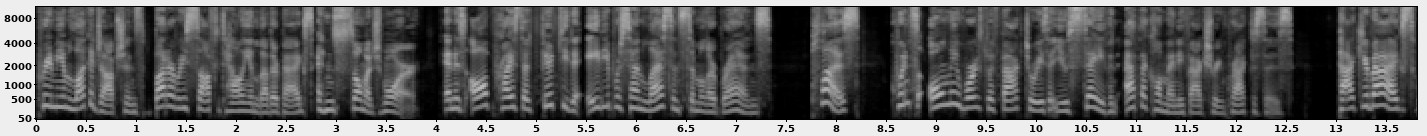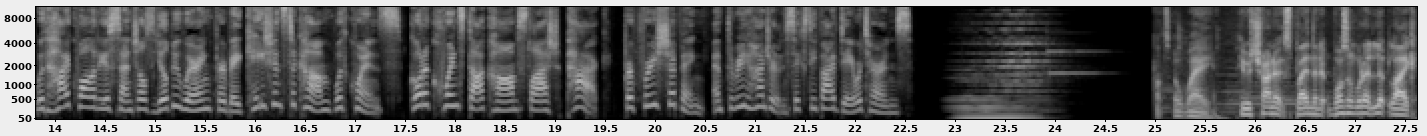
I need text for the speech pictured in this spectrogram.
premium luggage options, buttery soft Italian leather bags, and so much more. And is all priced at 50 to 80% less than similar brands. Plus, Quince only works with factories that use safe and ethical manufacturing practices. Pack your bags with high-quality essentials you'll be wearing for vacations to come with Quince. Go to quince.com/pack for free shipping and 365-day returns. Away. He was trying to explain that it wasn't what it looked like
